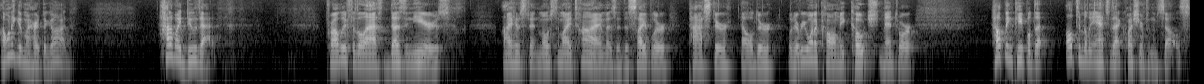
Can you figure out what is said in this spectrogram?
I want to give my heart to God. How do I do that? Probably for the last dozen years, I have spent most of my time as a discipler, pastor, elder, whatever you want to call me, coach, mentor, helping people to ultimately answer that question for themselves.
